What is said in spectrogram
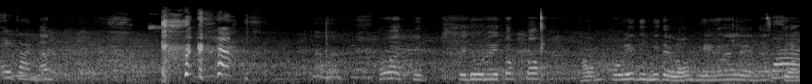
ไอ้ก่อน นั้น เพราะว่าติดไปดูในต๊อกต๊อกของโอลิฟนี่มีแต่ร้องเพลงทั้งนั้นเลยนะ ใช่ เสียง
